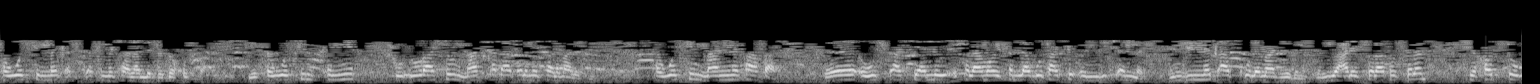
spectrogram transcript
ሰዎችን መቀስቀስ መቻል አለበት። በቁጣ የሰዎችን ስሜት ሹዑራቸውን ማቀጣጠል መቻል ማለት ነው። ሰዎችን ማነሳሳት ውስጣቸው ያለው እስላማዊ ፍላጎታቸው እንዲጨምር እንዲነቃቁ ለማድረግ ነው። ነብዩ አለይሂ ሰላቱ ወሰለም ሲኸጥቡ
